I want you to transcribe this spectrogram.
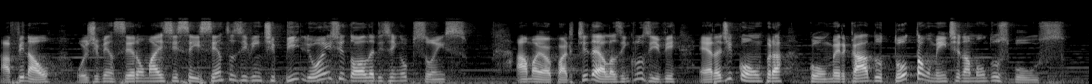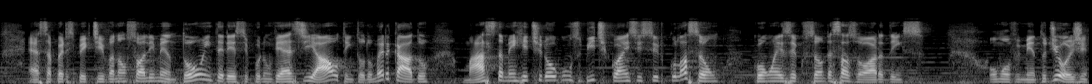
Afinal, hoje venceram mais de 620 bilhões de dólares em opções. A maior parte delas, inclusive, era de compra, com o mercado totalmente na mão dos bulls. Essa perspectiva não só alimentou o interesse por um viés de alta em todo o mercado, mas também retirou alguns bitcoins de circulação com a execução dessas ordens. O movimento de hoje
